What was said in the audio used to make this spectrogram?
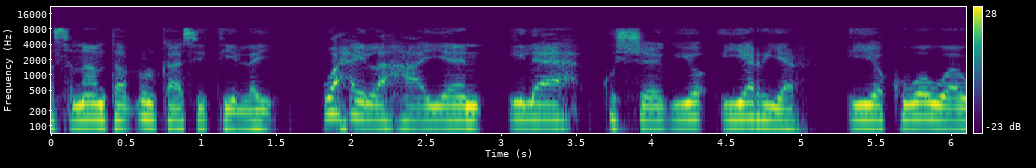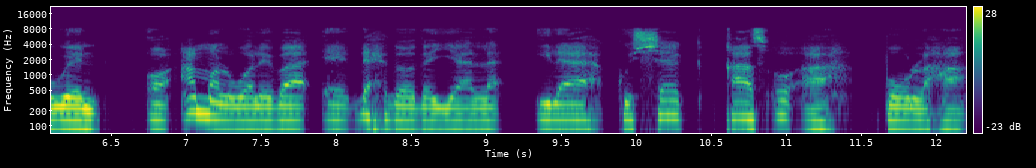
asnaamta dhulkaasi tiilay. Waxay lahaayeen ilaah ku-sheegyo yaryar iyo kuwo waaweyn oo camal waliba ee dhexdooda yaalla ilaah ku-sheeg qaas u ah buu lahaa.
